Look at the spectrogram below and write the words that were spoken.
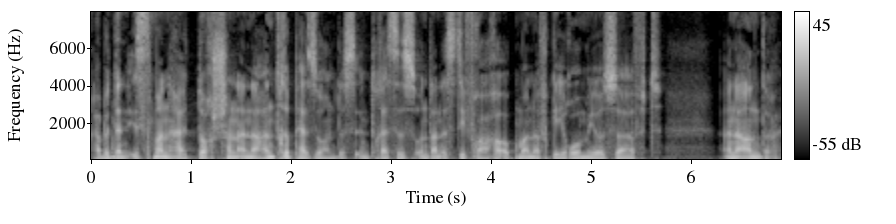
Aber dann ist man halt doch schon eine andere Person des Interesses und dann ist die Frage, ob man auf Gay Romeo surft, eine andere.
